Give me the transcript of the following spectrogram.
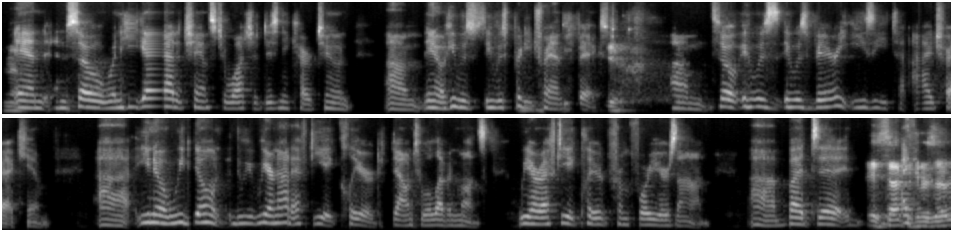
No. And and so when he got a chance to watch a Disney cartoon, um, you know he was he was pretty mm. transfixed. Yeah. Um, so it was it was very easy to eye track him. Uh, you know we don't we, we are not FDA cleared down to 11 months. We are FDA cleared from four years on. Uh, but uh, is that because I, of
